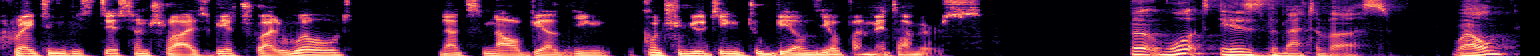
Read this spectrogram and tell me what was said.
creating this decentralized virtual world that's now building, contributing to build the open metaverse. But what is the metaverse? Well,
